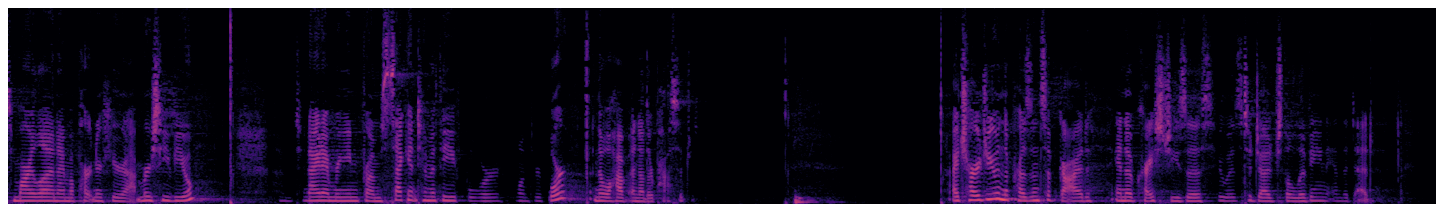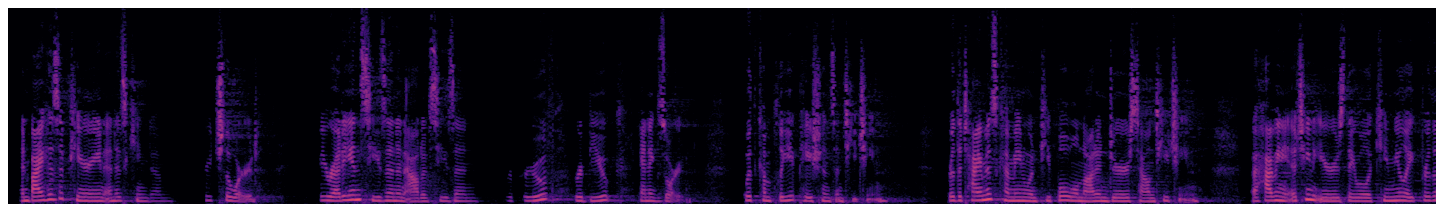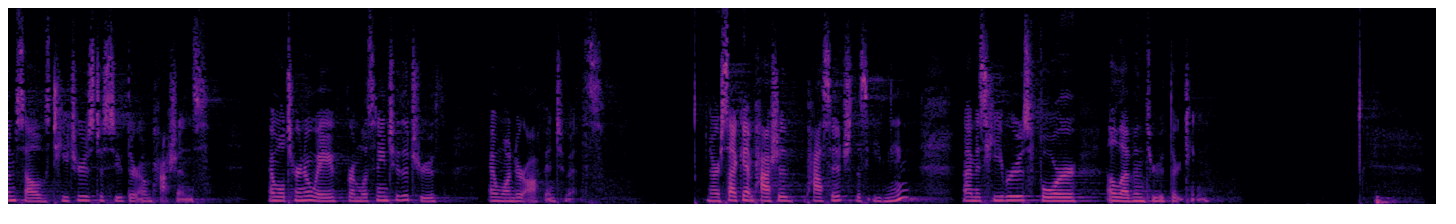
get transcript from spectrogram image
is Marla, and I'm a partner here at Mercy View. Um, tonight I'm reading from 2 Timothy 4 1 through 4, and then we'll have another passage as well. I charge you in the presence of God and of Christ Jesus, who is to judge the living and the dead. And by his appearing and his kingdom, preach the word. Be ready in season and out of season, reprove, rebuke, and exhort with complete patience and teaching. For the time is coming when people will not endure sound teaching, but having itching ears, they will accumulate for themselves teachers to suit their own passions, and will turn away from listening to the truth and wander off into myths. And our second passage this evening um, is Hebrews 4 11 through 13.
